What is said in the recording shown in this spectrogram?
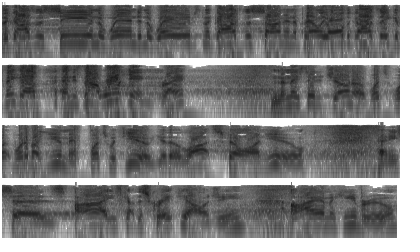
the gods of the sea and the wind and the waves and the gods of the sun and apparently all the gods they can think of, and it's not working, right? And then they say to Jonah, What's, what, what about you, man? What's with you? you? The lots fell on you. And he says, I, he's got this great theology. I am a Hebrew.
